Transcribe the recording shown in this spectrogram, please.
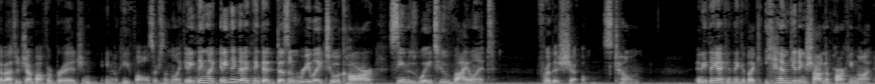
about to jump off a bridge and you know he falls or something like anything like anything that I think that doesn't relate to a car seems way too violent for this show's tone. Anything I can think of, like him getting shot in a parking lot,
